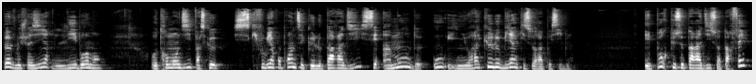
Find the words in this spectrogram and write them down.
peuvent le choisir librement. Autrement dit, parce que ce qu'il faut bien comprendre, c'est que le paradis, c'est un monde où il n'y aura que le bien qui sera possible. Et pour que ce paradis soit parfait,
